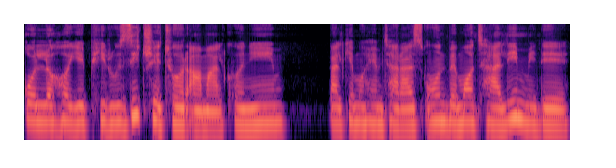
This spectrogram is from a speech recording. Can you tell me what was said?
قله های پیروزی چطور عمل کنیم، بلکه مهمتر از اون به ما تعلیم میده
